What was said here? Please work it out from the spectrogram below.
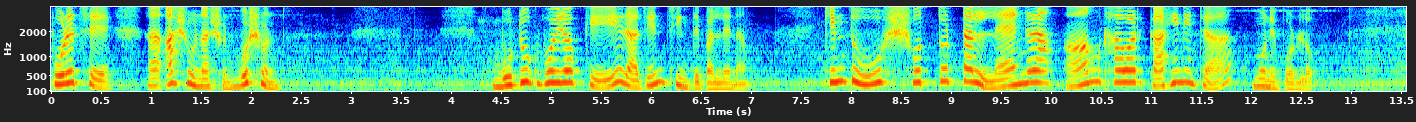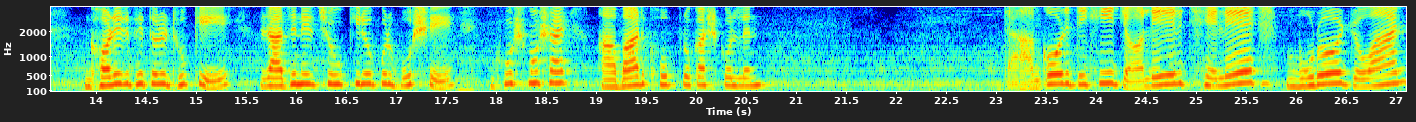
পড়েছে। আসুন আসুন, বসুন। বটুক ভৈরবকে রাজেন চিনতে পারলে না। কিন্তু সত্তরটা ল্যাংড়া আম খাওয়ার কাহিনীটা মনে পড়ল। ঘরের ভেতরে ঢুকে রাজেনের চৌকির ওপর বসে ঘোষমশায় আবার ক্ষোভ প্রকাশ করলেন। টাগর দেখি জলের ছেলে, বুড়ো জোয়ান,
